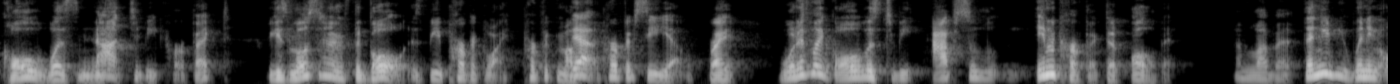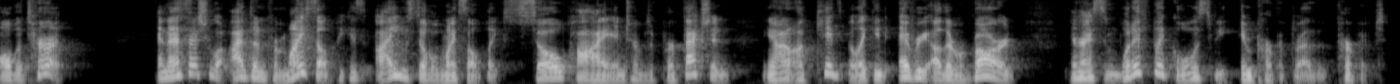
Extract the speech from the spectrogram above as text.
goal was not to be perfect? Because most of the time, if the goal is be perfect wife, perfect mother, Yeah. perfect CEO, right? What if my goal was to be absolutely imperfect at all of it? I love it. Then you'd be winning all the time. And that's actually what I've done for myself because I used to hold myself like so high in terms of perfection. You know, I don't have kids, but like in every other regard. And I said, what if my goal was to be imperfect rather than perfect?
